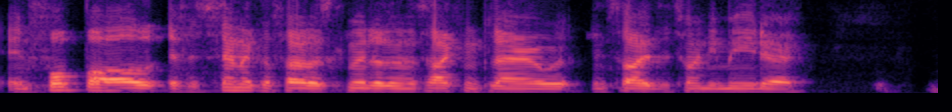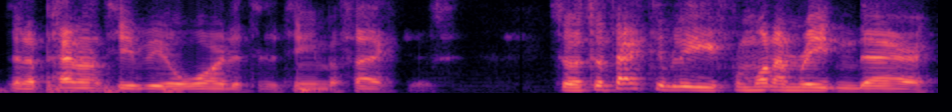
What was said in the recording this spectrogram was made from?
In football, if a cynical foul is committed on an attacking player inside the 20 metre, then a penalty will be awarded to the team affected. So it's effectively, from what I'm reading there,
